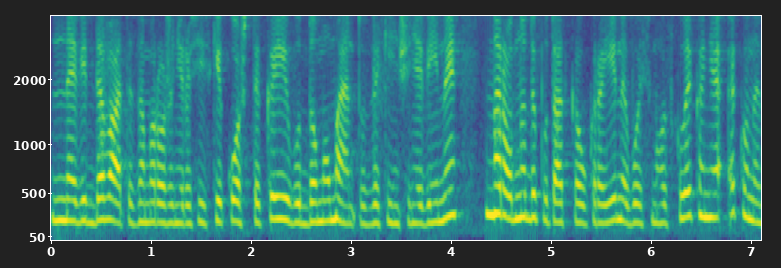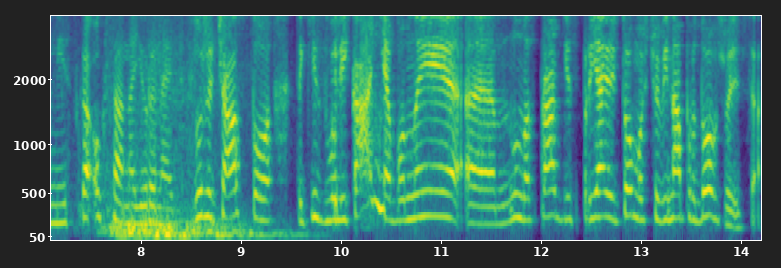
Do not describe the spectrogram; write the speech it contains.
не віддавати заморожені російські кошти Києву до моменту закінчення війни. Народна депутатка України восьмого скликання, економістка Оксана Юринець. Дуже часто такі зволікання вони е, ну насправді сприяють тому, що війна продовжується.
